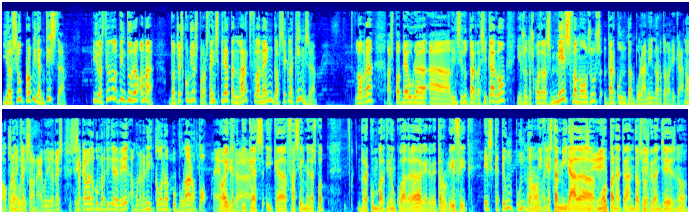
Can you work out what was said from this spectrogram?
i el seu propi dentista. I l'estil de la pintura, home, doncs és curiós, però està inspirat en l'art flamenc del segle XV. L'obra es pot veure a l'Institut d'Art de Chicago i és un dels quadres més famosos d'art contemporani nord-americà. No, Solament que en sona, eh? Vull dir que, a més, Sí, sí. s'acaba de convertir gairebé en una mena d'icona popular o pop. Eh? No, Vull i, que, dir i, que, I que fàcilment es pot reconvertir en un quadre gairebé terrorífic. És que té un punt No? terrorífic. Aquesta mirada Sí. molt penetrant dels Sí. dos grangers, no?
